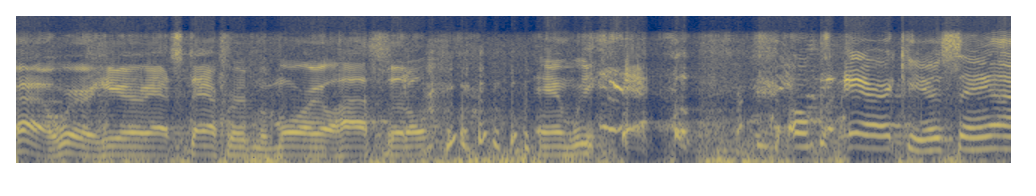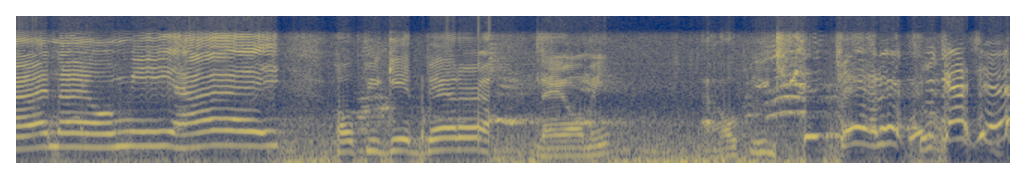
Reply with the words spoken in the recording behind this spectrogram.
We're here at Stanford Memorial Hospital, and we have Uncle Eric here saying, Hi, Naomi. Hi. Hope you get better. Naomi, I hope you get better. Gotcha.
